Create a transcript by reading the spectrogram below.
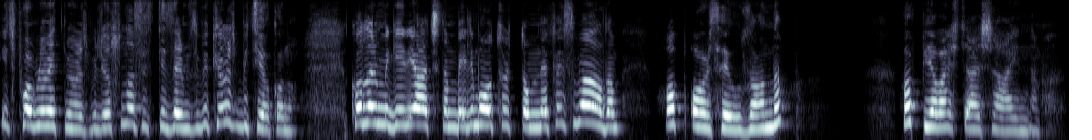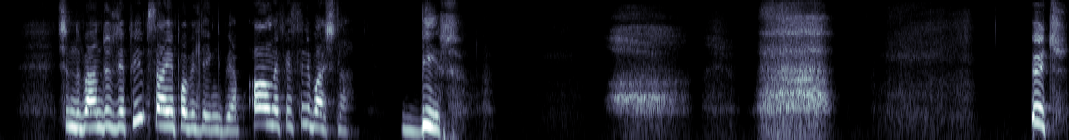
Hiç problem etmiyoruz biliyorsun. Hafif dizlerimizi büküyoruz. Bitiyor konu. Kollarımı geriye açtım. Belimi oturttum. Nefesimi aldım. Hop ortaya uzandım. Hop yavaşça aşağı indim. Şimdi ben düz yapayım. Sen yapabildiğin gibi yap. Al nefesini başla. Bir. 3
